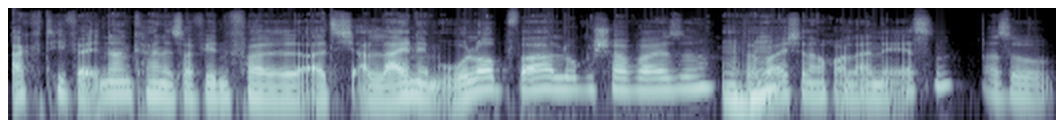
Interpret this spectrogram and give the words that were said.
aktiv erinnern kann, ist auf jeden Fall, als ich alleine im Urlaub war, logischerweise. Da Mhm. war ich dann auch alleine essen. Also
